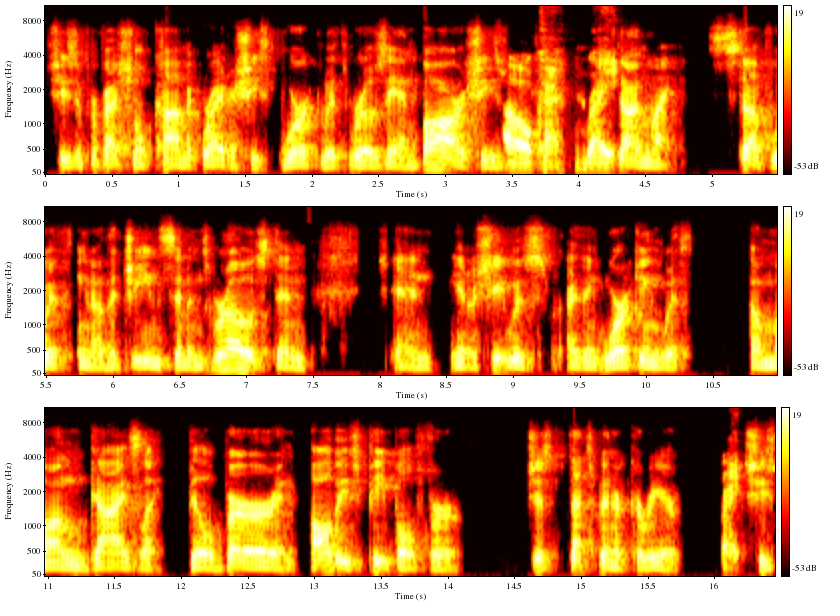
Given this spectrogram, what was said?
She's a professional comic writer. She's worked with Roseanne Barr. She's Oh, okay. Right. done like stuff with you know the Gene Simmons roast, and and you know she was I think working with among guys like Bill Burr and all these people for just that's been her career. Right. She's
